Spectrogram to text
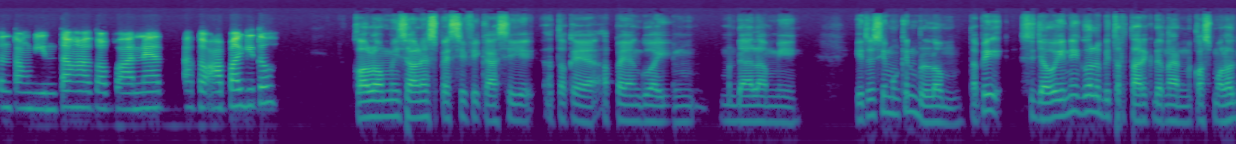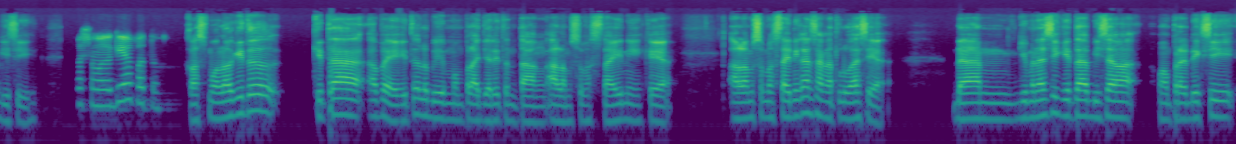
tentang bintang atau planet atau apa gitu? Kalau misalnya spesifikasi atau kayak apa yang gue ingin mendalami itu sih mungkin belum. Tapi sejauh ini gue lebih tertarik dengan kosmologi sih. Kosmologi apa tuh? Kosmologi itu kita apa ya itu lebih mempelajari tentang alam semesta ini kayak alam semesta ini kan sangat luas ya. Dan gimana sih kita bisa memprediksi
